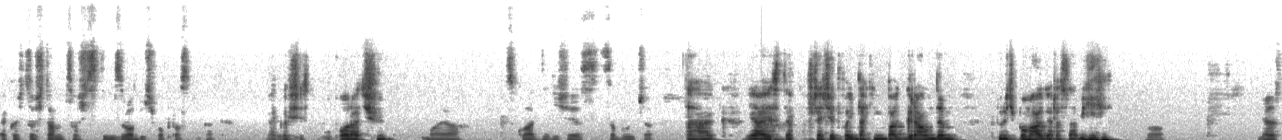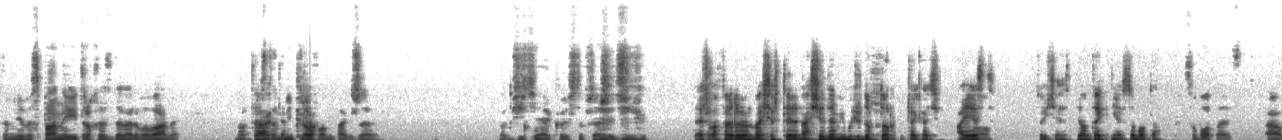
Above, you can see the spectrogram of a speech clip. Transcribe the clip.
jakoś coś tam, coś z tym zrobić po prostu, tak. Jakoś się z tym uporać. Moja składnia dzisiaj jest zabójcza. Tak, ja jestem na szczęście twoim takim backgroundem, który ci pomaga czasami. Ja jestem niewyspany i trochę zdenerwowany. No tak, Tak, ten ten mikrofon, także mikro- musicie jakoś to przeżyć. Też oferują 24 na 7 i musisz do wtorku czekać. A jest, No. Co dzisiaj jest? Piątek? Nie, sobota. Sobota jest. A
